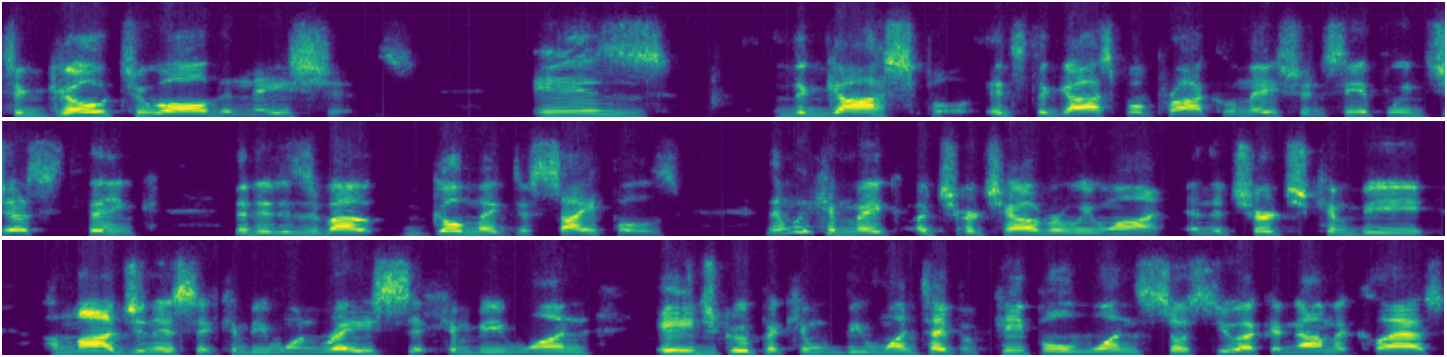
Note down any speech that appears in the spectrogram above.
to go to all the nations is the gospel. It's the gospel proclamation. See, if we just think that it is about go make disciples, then we can make a church however we want. And the church can be homogenous, it can be one race, it can be one age group, it can be one type of people, one socioeconomic class.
